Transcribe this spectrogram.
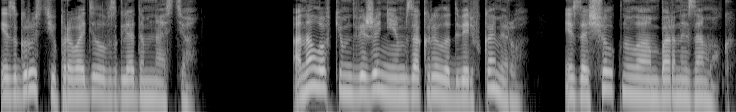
и с грустью проводил взглядом Настю. Она ловким движением закрыла дверь в камеру и защелкнула амбарный замок.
